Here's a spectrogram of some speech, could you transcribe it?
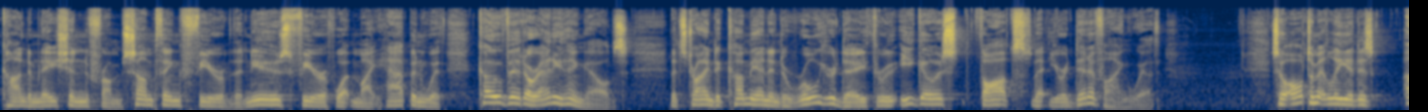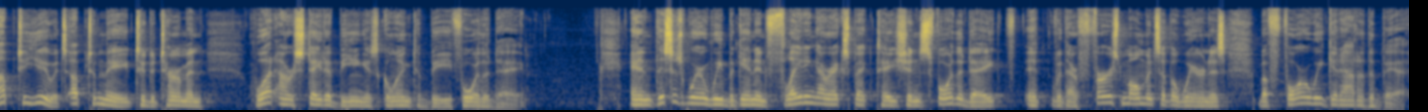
condemnation from something, fear of the news, fear of what might happen with COVID or anything else that's trying to come in and to rule your day through egoist thoughts that you're identifying with. So ultimately, it is up to you, it's up to me to determine what our state of being is going to be for the day. And this is where we begin inflating our expectations for the day with our first moments of awareness before we get out of the bed.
